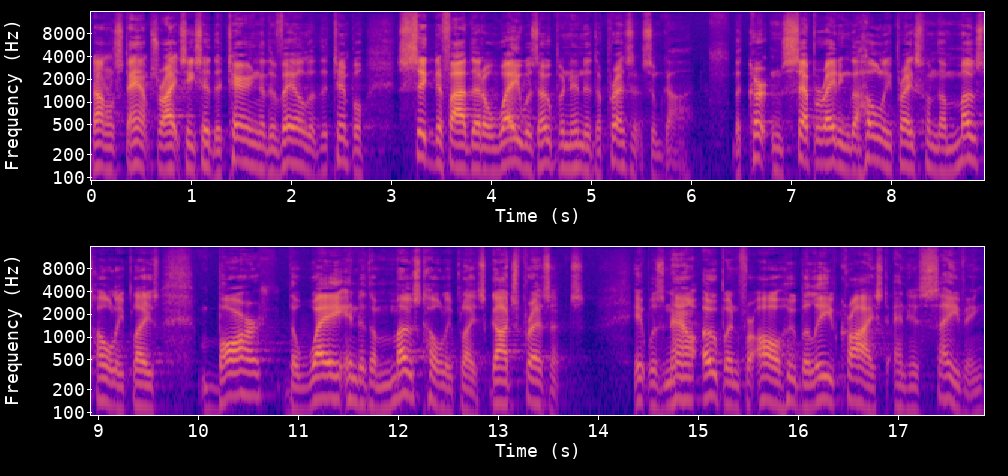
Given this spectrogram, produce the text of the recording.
Donald Stamps writes, he said, the tearing of the veil of the temple signified that a way was opened into the presence of God. The curtain separating the holy place from the most holy place barred the way into the most holy place, God's presence. It was now open for all who believe Christ and his saving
